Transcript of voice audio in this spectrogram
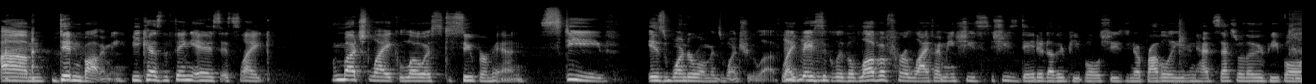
Um, didn't bother me because the thing is, it's like much like Lois to Superman. Steve is Wonder Woman's one true love. Like basically the love of her life. I mean, she's she's dated other people. She's you know probably even had sex with other people.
